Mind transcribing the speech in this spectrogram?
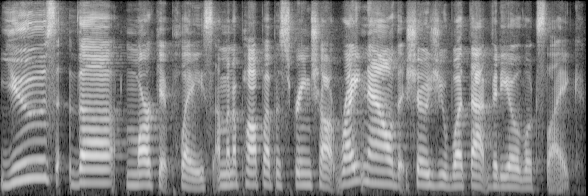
use the marketplace. I'm going to pop up a screenshot right now that shows you what that video looks like.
